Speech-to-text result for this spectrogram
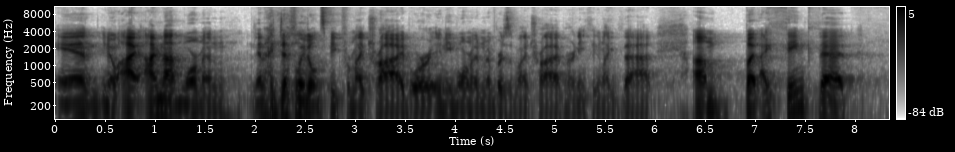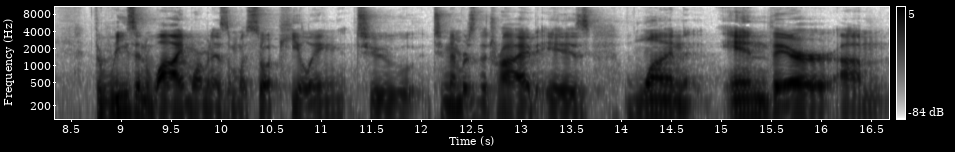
And you know, I, I'm not Mormon, and I definitely don't speak for my tribe or any Mormon members of my tribe or anything like that. Um, but I think that the reason why Mormonism was so appealing to to members of the tribe is one in their um,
